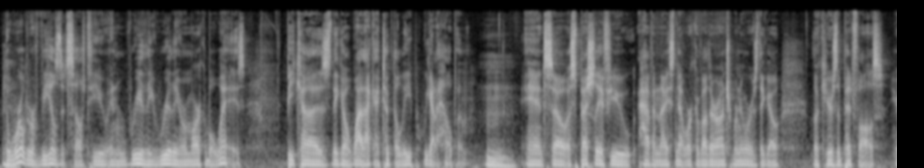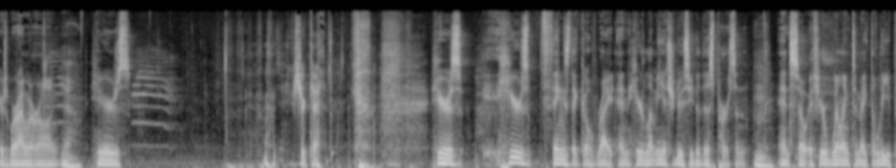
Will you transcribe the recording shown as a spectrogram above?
The world reveals itself to you in really, really remarkable ways because they go, wow, that guy took the leap. We got to help him. Hmm. And so, especially if you have a nice network of other entrepreneurs, they go, look, here's the pitfalls. Here's where I went wrong. Yeah. Here's Here's your cat. here's here's things that go right and here let me introduce you to this person and so if you're willing to make the leap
